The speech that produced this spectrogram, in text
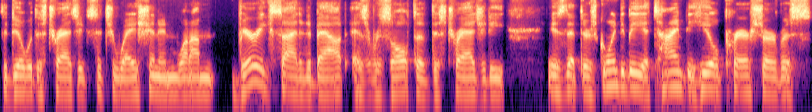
to deal with this tragic situation. And what I'm very excited about as a result of this tragedy is that there's going to be a time to heal prayer service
